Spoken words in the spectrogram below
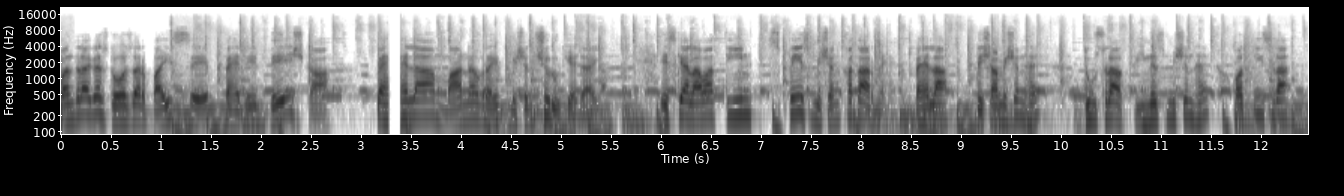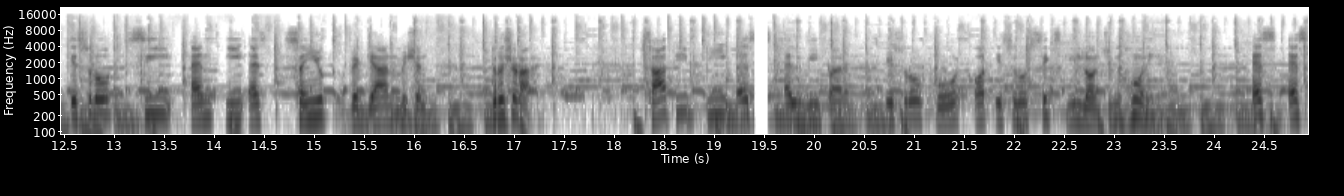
15 अगस्त 2022 से पहले देश का पहला मानव रहित मिशन शुरू किया जाएगा। इसके अलावा तीन स्पेस मिशन कतार में है। पहला दिशा मिशन है दूसरा वीनस मिशन है और तीसरा ISRO C N E S संयुक्त विज्ञान मिशन दृषणा है। साथ ही पी एस एल वी पर इसरो फोर और इसरो सिक्स की लॉन्चिंग होनी है। एस एस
